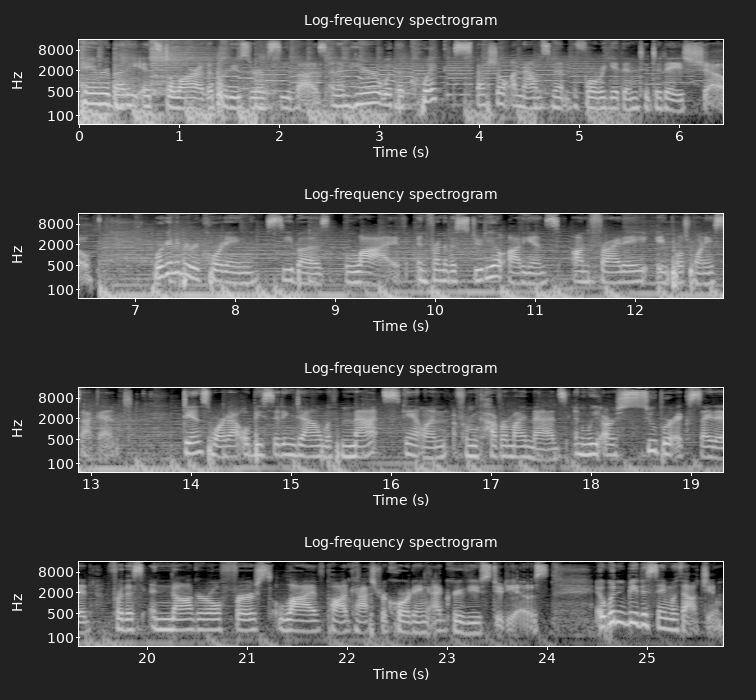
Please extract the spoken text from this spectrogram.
Hey everybody, it's Delara, the producer of CBuzz, and I'm here with a quick special announcement before we get into today's show. We're going to be recording CBuzz live in front of a studio audience on Friday, April 22nd. Dan Swartout will be sitting down with Matt Scantlin from Cover My Meds, and we are super excited for this inaugural first live podcast recording at Grooveview Studios. It wouldn't be the same without you,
